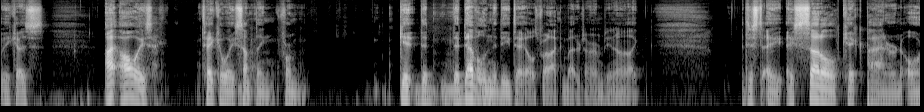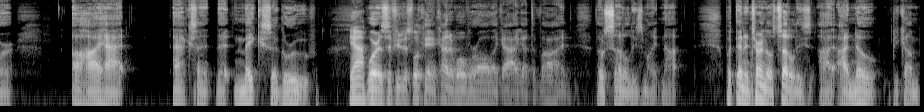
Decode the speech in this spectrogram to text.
because I always take away something from get the the devil in the details, for lack of better terms. You know, like just a, a subtle kick pattern or a hi hat accent that makes a groove. Yeah. Whereas if you're just looking at kind of overall, like ah, I got the vibe, those subtleties might not. But then in turn, those subtleties I, I know become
